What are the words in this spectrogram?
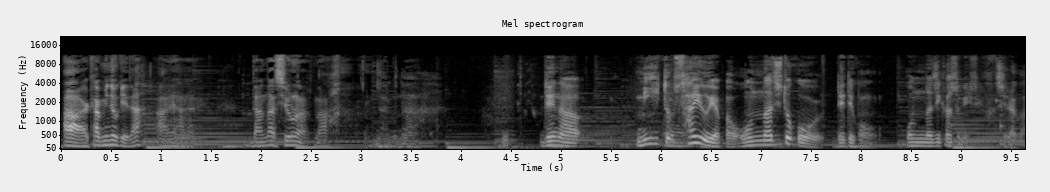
ああ、髪の毛な。はいはい。だんだん白なるな。なるな。でな、右と左右やっぱ同じとこ出てこん。同じ箇所に柱が。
